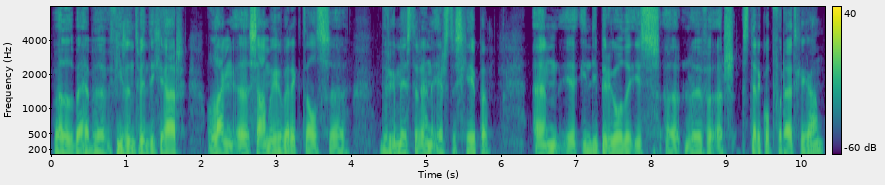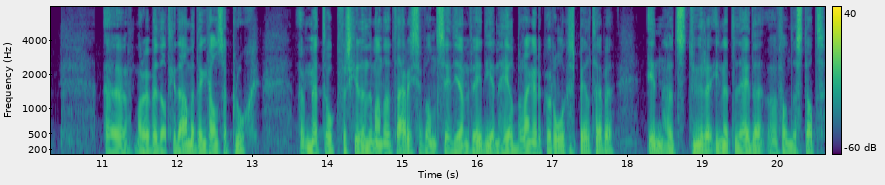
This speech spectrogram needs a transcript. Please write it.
Wel, we hebben 24 jaar lang uh, samengewerkt als uh, burgemeester en eerste schepen. En in die periode is Leuven er sterk op vooruit gegaan. maar we hebben dat gedaan met een ganse ploeg met ook verschillende mandatarissen van CDMV die een heel belangrijke rol gespeeld hebben in het sturen, in het leiden van de stad.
